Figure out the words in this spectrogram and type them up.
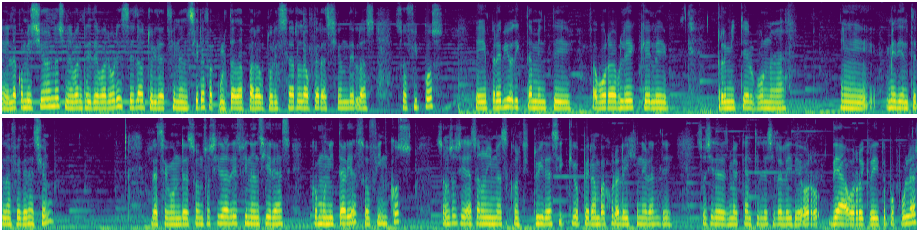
Eh, la Comisión Nacional Bancaria de Valores es la autoridad financiera facultada para autorizar la operación de las SOFIPOS eh, previo dictamente favorable que le remite alguna eh, mediante la Federación. La segunda son sociedades financieras comunitarias o FINCOS son sociedades anónimas constituidas y que operan bajo la Ley General de Sociedades Mercantiles y la Ley de Ahorro, de ahorro y Crédito Popular,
